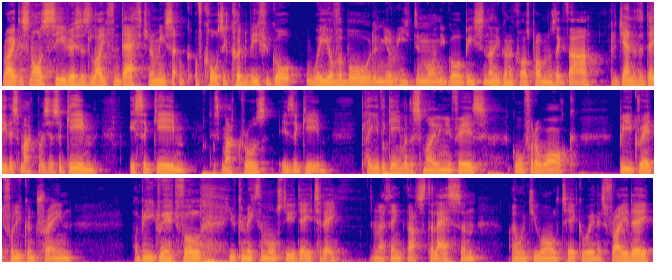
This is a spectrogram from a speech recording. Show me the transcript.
right? It's not as serious as life and death. Do you know what I mean? So, of course, it could be if you go way overboard and you're eating more and you go obese and then you're going to cause problems like that. But at the end of the day, this macro is a game. It's a game. This macros is a game. Play the game with a smile on your face. Go for a walk. Be grateful you can train. And be grateful you can make the most of your day today. And I think that's the lesson I want you all to take away this Friday.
